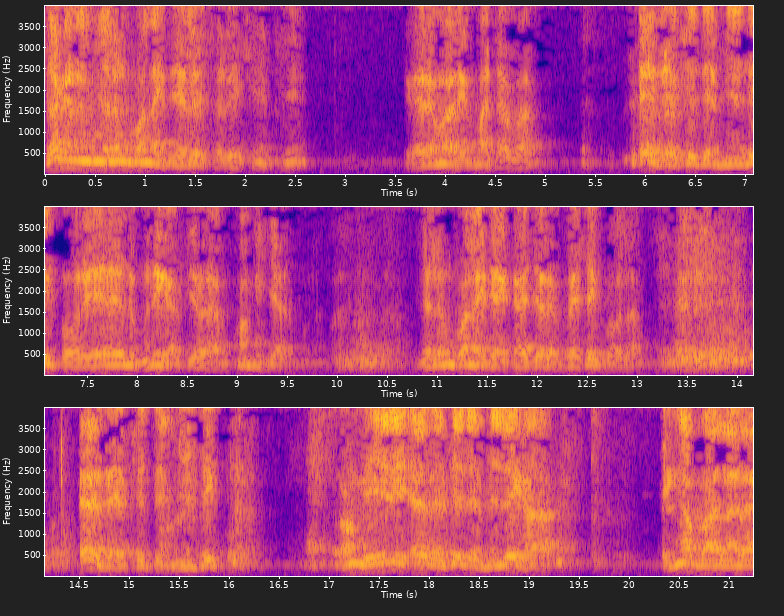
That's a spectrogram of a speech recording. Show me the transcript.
သက္ကနမျက်လုံးဖွင့်လိုက်တယ်လို့ဆိုလို့ရှိရင်ဖြင့်ဒကာဓမ္မတွေမှတ်တာပါအဲ့ဒါဖြစ်တဲ့မြင်စိတ်ပေါ်တယ်လို့မနေ့ကပြောတာမှတ်မိကြတယ်မို့လားမျက်လုံးဖွင့်လိုက်တဲ့အခါကျတော့ဘယ်စိတ်ပေါ်လာအဲ့ဒါဖြစ်တဲ့မြင်စိတ်ပေါ်ကောင်းပြီဒီအဲ့ဒါဖြစ်တဲ့မြင်စိတ်ဟာအင်္ဂပါလာတာ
